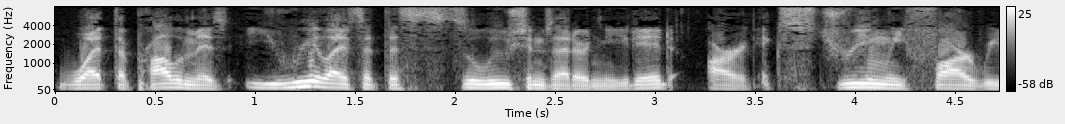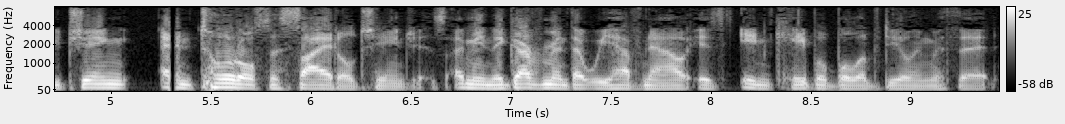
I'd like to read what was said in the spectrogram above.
what the problem is, you realize that the solutions that are needed are extremely far reaching and total societal changes. I mean, the government that we have now is incapable of dealing with it.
